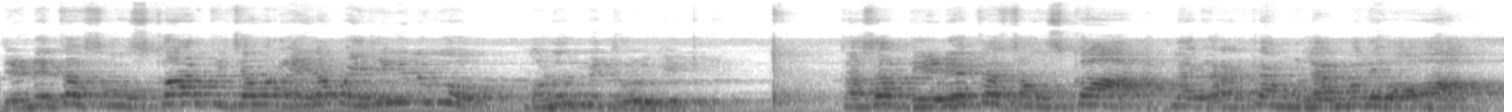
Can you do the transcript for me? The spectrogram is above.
देण्याचा संस्कार तिच्यावर राहायला पाहिजे की नको? म्हणून मी धूळ घेतली. तसा देण्याचा संस्कार आपल्या घरातल्या मुलांमध्ये व्हावा.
